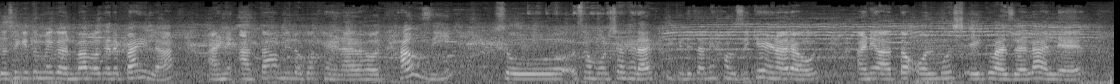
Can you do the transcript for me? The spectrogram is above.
जसं की तुम्ही गरबा वगैरे पाहिला आणि आता आम्ही लोक खेळणार आहोत हाऊजी. सो समोरच्या घरात तिकडेच आम्ही हाऊजी खेळणार आहोत. आणि आता ऑलमोस्ट एक वाजायला आले आहेत.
